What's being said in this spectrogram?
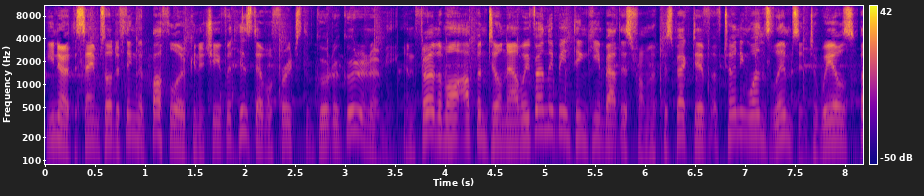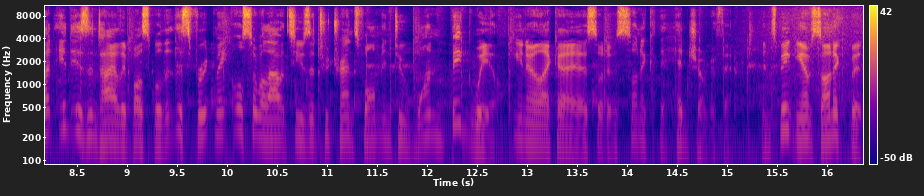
You know, the same sort of thing that Buffalo can achieve with his devil fruit, the Guru Guru no Mi. And furthermore, up until now, we've only been thinking about this from a perspective of turning one's limbs into wheels, but it is entirely possible that this fruit may also allow its user to transform into one big wheel. You know, like a sort of Sonic the Hedgehog effect. And speaking of Sonic, but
